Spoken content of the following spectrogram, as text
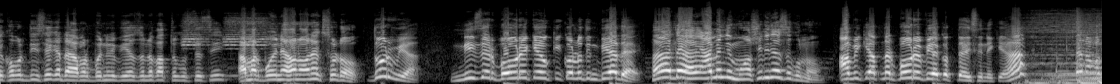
এই খবর দিয়েছে কেটা আমার বোনের বিয়ের জন্য পাত্র খুঁজতেছি। আমার বোন এখন অনেক ছোট। দূর মিয়া নিজের বউরে কেউ কি কোনোদিন বিয়া দেয়? হ্যাঁ দেখ আমি নিম অসুবিধা আছে কোনো? আমি কি আপনার বউরে বিয়া করতে আইছি নাকি হ্যাঁ? দেন আমার।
